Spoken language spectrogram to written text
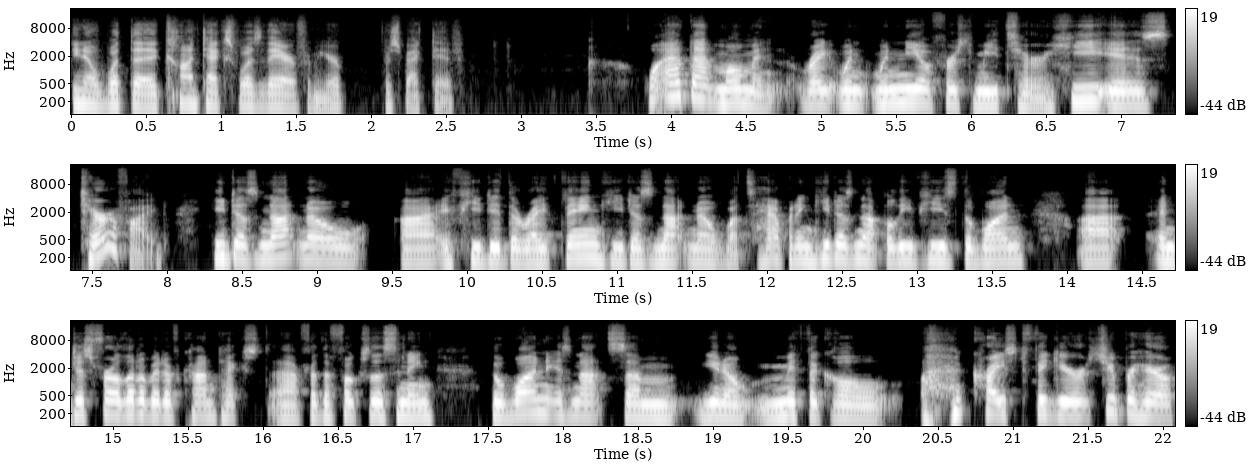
you know, what the context was there from your perspective. Well, at that moment, right when when Neo first meets her, he is terrified. He does not know uh, if he did the right thing. He does not know what's happening. He does not believe he's the one. Uh, and just for a little bit of context uh, for the folks listening, the one is not some you know mythical Christ figure superhero.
